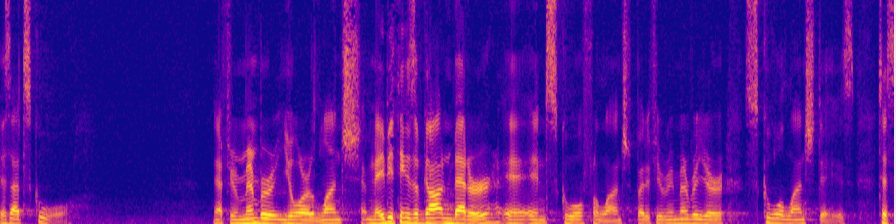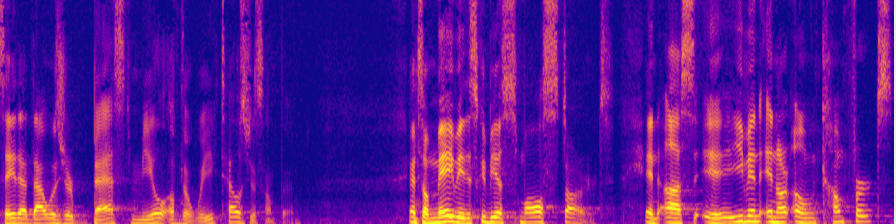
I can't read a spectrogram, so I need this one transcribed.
is at school. Now, if you remember your lunch, maybe things have gotten better in school for lunch, but if you remember your school lunch days, to say that that was your best meal of the week tells you something. And so maybe this could be a small start in us, even in our own comforts,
